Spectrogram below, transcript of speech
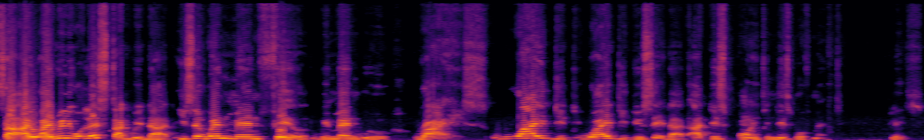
so I, I really let's start with that. You say when men failed, women will rise. Why did why did you say that at this point in this movement, please?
